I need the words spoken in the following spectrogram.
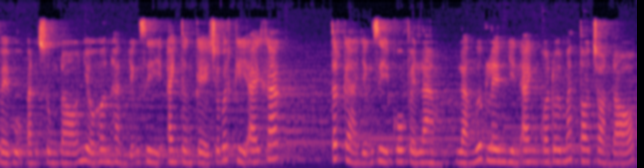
về vụ bắn súng đó nhiều hơn hẳn những gì anh từng kể cho bất kỳ ai khác. Tất cả những gì cô phải làm là ngước lên nhìn anh qua đôi mắt to tròn đó,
